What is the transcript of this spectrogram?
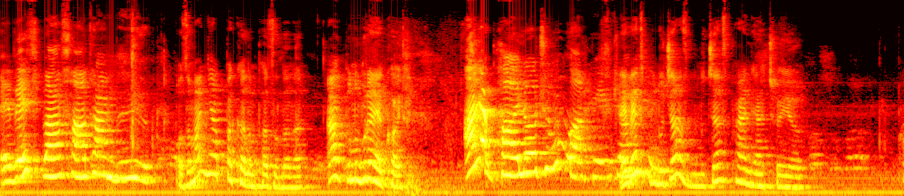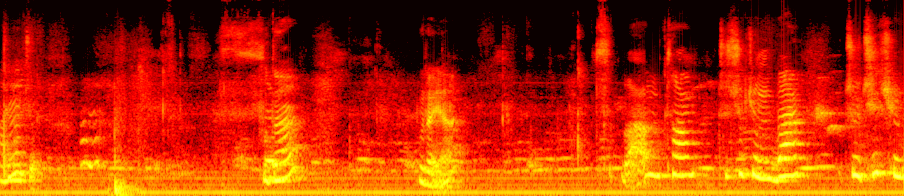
Evet ben zaten büyüğüm. O zaman yap bakalım puzzle'ını. Al bunu buraya koy. Anne palyaço mu var? Heyecanlı. Evet bulacağız bulacağız palyaçoyu. Palyaço. Bu da buraya. Ben tam küçüküm. Ben küçüküm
